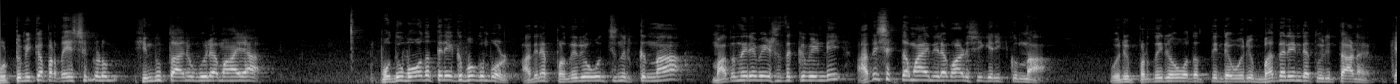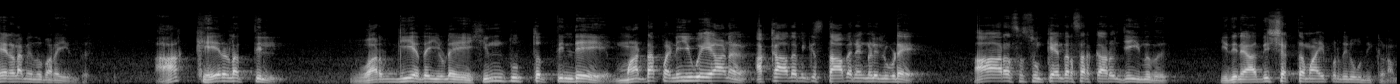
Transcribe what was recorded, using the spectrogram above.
ഒട്ടുമിക്ക പ്രദേശങ്ങളും ഹിന്ദുത്വാനുകൂലമായ പൊതുബോധത്തിലേക്ക് പോകുമ്പോൾ അതിനെ പ്രതിരോധിച്ചു നിൽക്കുന്ന മതനിരപേക്ഷതയ്ക്ക് വേണ്ടി അതിശക്തമായ നിലപാട് സ്വീകരിക്കുന്ന ഒരു പ്രതിരോധത്തിന്റെ ഒരു ബദലിന്റെ തുരുത്താണ് കേരളം എന്ന് പറയുന്നത്. ആ കേരളത്തിൽ വർഗീയതയുടെ ഹിന്ദുത്വത്തിന്റെ മട പണിയുകയാണ് അക്കാദമിക് സ്ഥാപനങ്ങളിലൂടെ ആർ എസ് എസും കേന്ദ്ര സർക്കാരും ചെയ്യുന്നത്. ഇതിനെ അതിശക്തമായി പ്രതിരോധിക്കണം.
